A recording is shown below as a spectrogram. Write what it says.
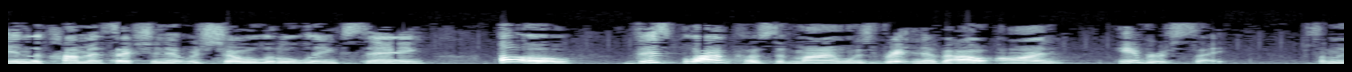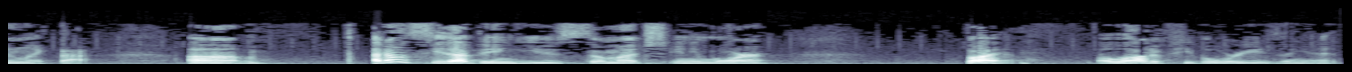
in the comment section, it would show a little link saying, oh, this blog post of mine was written about on Amber's site, something like that. Um, I don't see that being used so much anymore, but a lot of people were using it.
